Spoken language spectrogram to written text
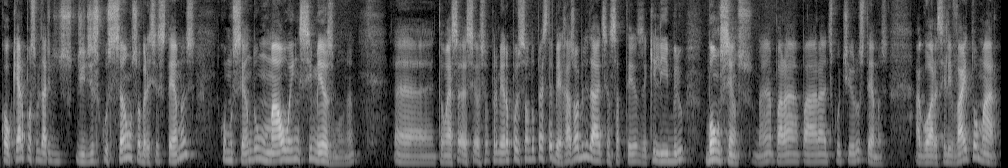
qualquer possibilidade de, de discussão sobre esses temas como sendo um mal em si mesmo. Né? É, então, essa, essa, é a primeira posição do PSDB: razoabilidade, sensatez, equilíbrio, bom senso né, para, para discutir os temas. Agora, se ele vai tomar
